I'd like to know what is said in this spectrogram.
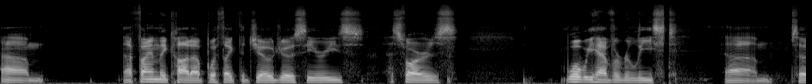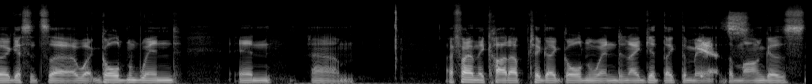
Um, I finally caught up with like the JoJo series as far as what we have released. Um, so I guess it's uh, what Golden Wind, and um, I finally caught up to like Golden Wind, and I get like the man- Yes. the mangas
